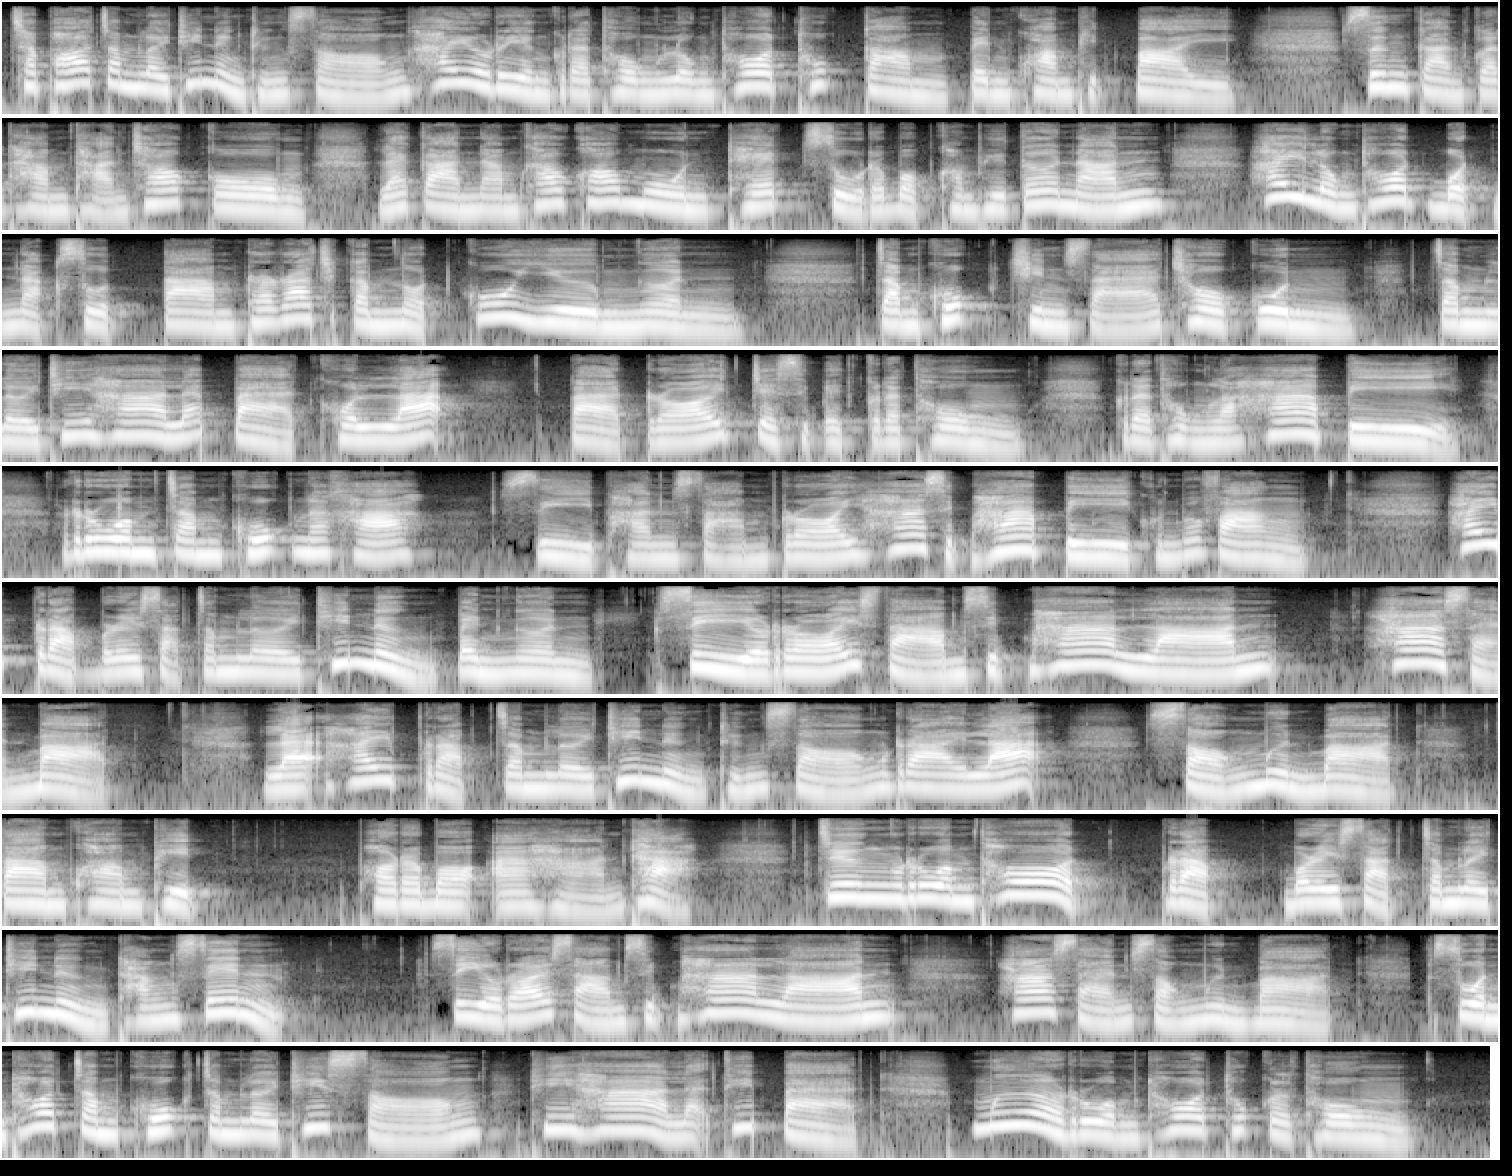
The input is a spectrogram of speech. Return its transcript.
เฉพาะจำเลยที่1ถึง2ให้เรียงกระทงลงโทษทุกกรรมเป็นความผิดไป ซึ่งการกระทำฐานช่อโกง และการนำเข้าข้อมูลเท็จสู่ระบบคอมพิวเตอร์นั้น ให้ลงโทษบทหนักสุดตามพระราชกำหนดกู้ยืมเงินจำคุกชินแสโชกุลจำเลยที่ 5 และ 8 คนละ 871 กระทง กระทงละ 5 ปี รวมจำคุกนะคะ 4,355 ปีคุณผู้ฟัง ให้ปรับบริษัทจำเลยที่ 1 เป็นเงิน 435 ล้าน5แสนบาท และให้ปรับจำเลยที่ 1 ถึง 2 รายละ 20,000 บาท ตามความผิด พรบอาหารค่ะ จึงรวมโทษปรับบริษัทจำเลยที่ 1 ทั้งสิ้น 435 ล้าน 520,000 บาท ส่วนโทษจำคุกจำเลยที่ 2 ที่ 5 และที่ 8 เมื่อรวมโทษทุกกระทง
